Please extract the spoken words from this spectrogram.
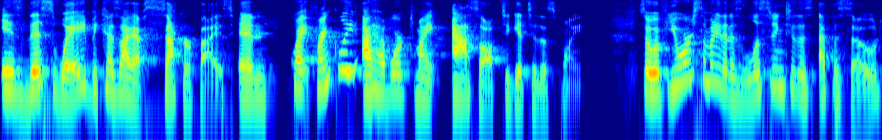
is this way because I have sacrificed. And quite frankly, I have worked my ass off to get to this point. So if you're somebody that is listening to this episode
